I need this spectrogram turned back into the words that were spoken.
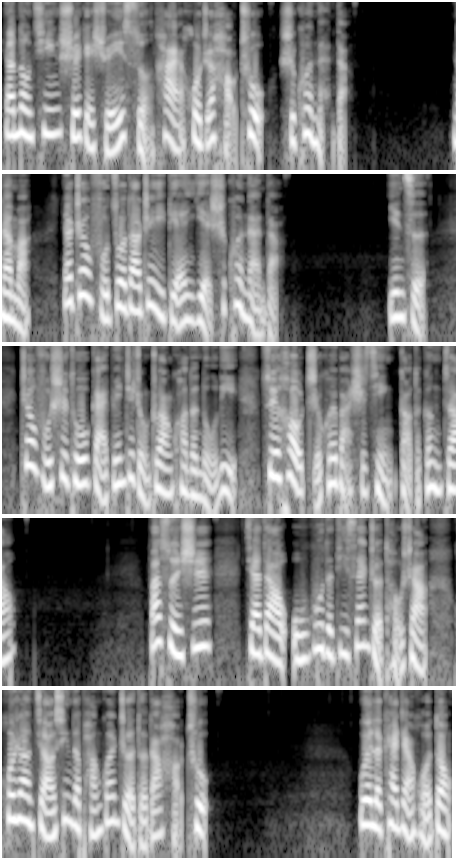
要弄清谁给谁损害或者好处是困难的，那么要政府做到这一点也是困难的。因此，政府试图改变这种状况的努力，最后只会把事情搞得更糟。把损失加到无辜的第三者头上，或让侥幸的旁观者得到好处。为了开展活动，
